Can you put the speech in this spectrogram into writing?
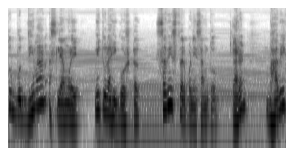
तू बुद्धिमान असल्यामुळे मी तुला ही गोष्ट सविस्तरपणे सांगतो. कारण भाविक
